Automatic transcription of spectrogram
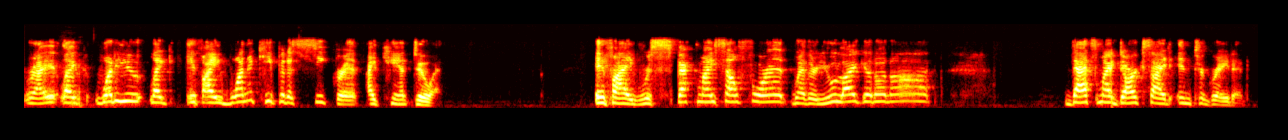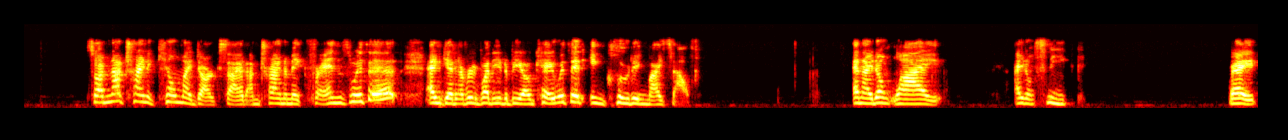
right? Like, what do you like? If I want to keep it a secret, I can't do it. If I respect myself for it, whether you like it or not, that's my dark side integrated. So I'm not trying to kill my dark side. I'm trying to make friends with it and get everybody to be okay with it, including myself. And I don't lie, I don't sneak. Right.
